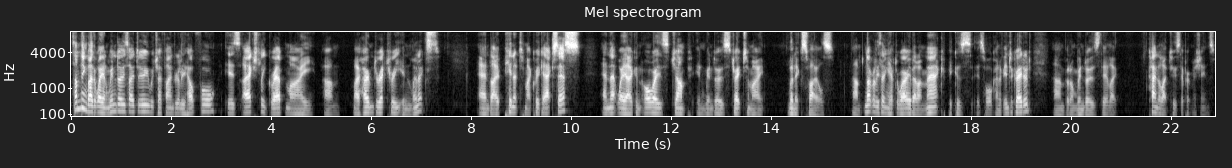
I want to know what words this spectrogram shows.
Something, by the way, in Windows I do, which I find really helpful, is I actually grab my, um, my home directory in Linux and I pin it to my quick access and that way I can always jump in Windows straight to my Linux files. Um, not really something you have to worry about on Mac because it's all kind of integrated, um, but on Windows they're like kind of like two separate machines.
